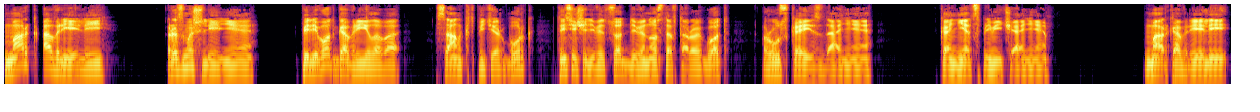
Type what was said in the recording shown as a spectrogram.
Марк Аврелий. Размышления. Перевод Гаврилова. Санкт-Петербург, 1992 год. Русское издание. Конец примечания. Марк Аврелий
